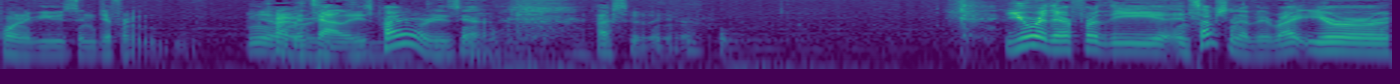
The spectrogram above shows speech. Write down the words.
point of views and different you know Priorities. mentalities, priorities. Yeah, absolutely. Yeah. You were there for the inception of it, right? You're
